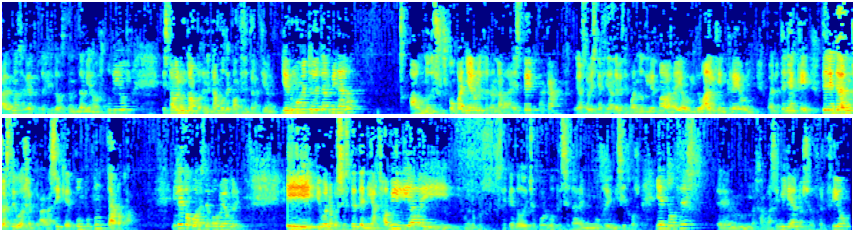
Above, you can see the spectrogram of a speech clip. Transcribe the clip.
además había protegido bastante también a los judíos, estaba en, un campo, en el campo de concentración y en un momento determinado a uno de sus compañeros le dijeron, nada, este, acá, ya sabéis que hacían de vez en cuando diezmaban, había oído alguien, creo, y bueno, tenían que, tenían que dar un castigo ejemplar, así que pum, pum, pum, te ha tocado. Y le tocó a este pobre hombre. Y, bueno, pues este tenía familia y, bueno, pues se quedó hecho polvo, ¿qué será de mi mujer y mis hijos? Y entonces eh, San Maximiliano se ofreció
